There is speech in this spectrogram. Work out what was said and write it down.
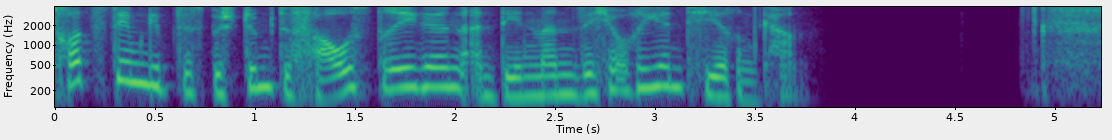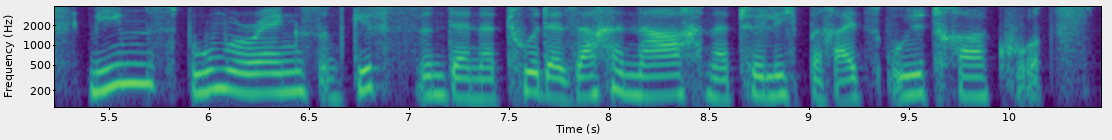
Trotzdem gibt es bestimmte Faustregeln, an denen man sich orientieren kann. Memes, Boomerangs und GIFs sind der Natur der Sache nach natürlich bereits ultra kurz.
